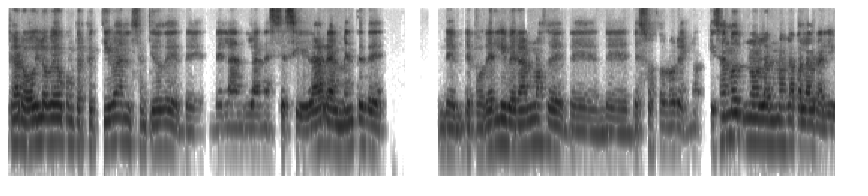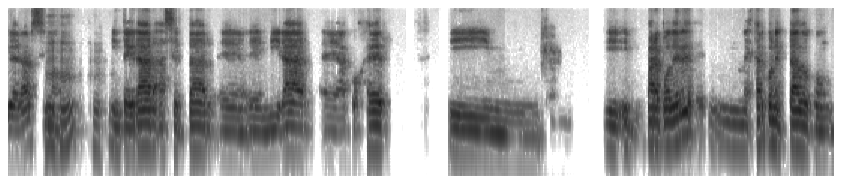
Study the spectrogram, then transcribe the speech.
claro, hoy lo veo con perspectiva en el sentido de, la, necesidad realmente de, poder liberarnos de, esos dolores. Quizás no, no, es la palabra liberar, sino integrar, aceptar, eh, eh, mirar, eh, acoger y, y, para poder estar conectado con,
